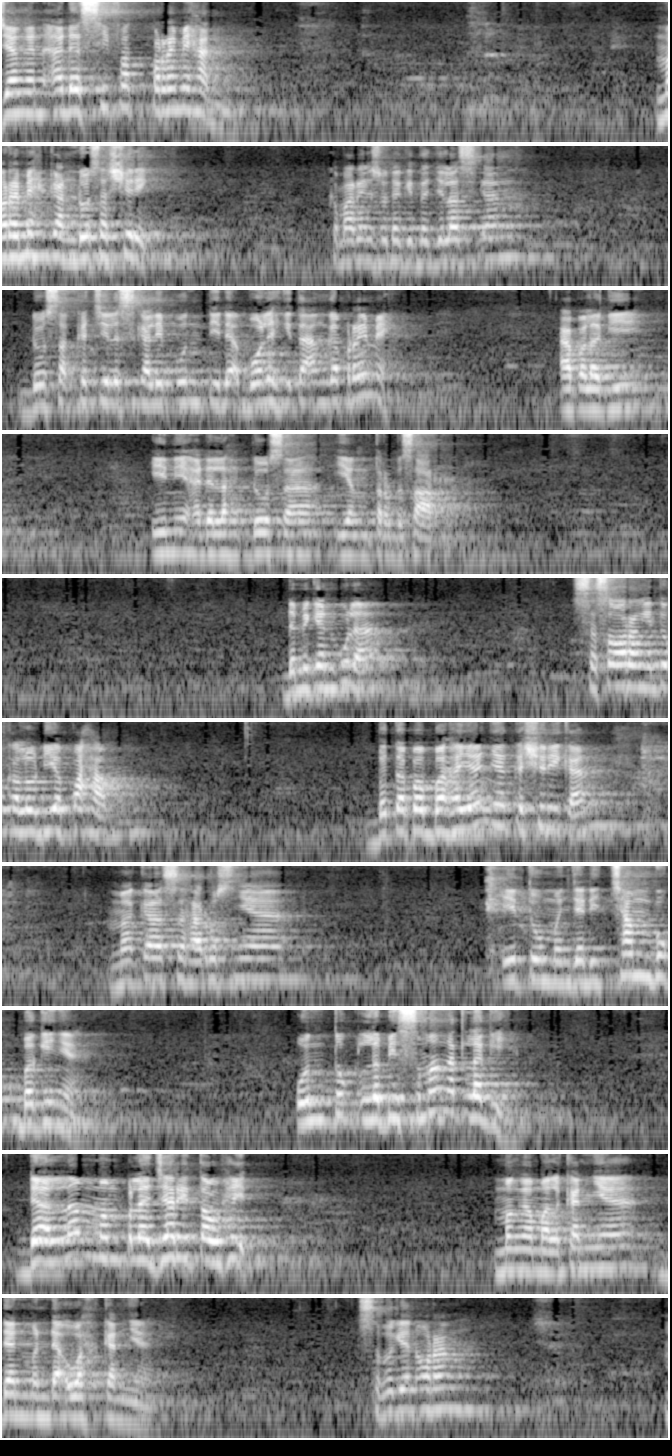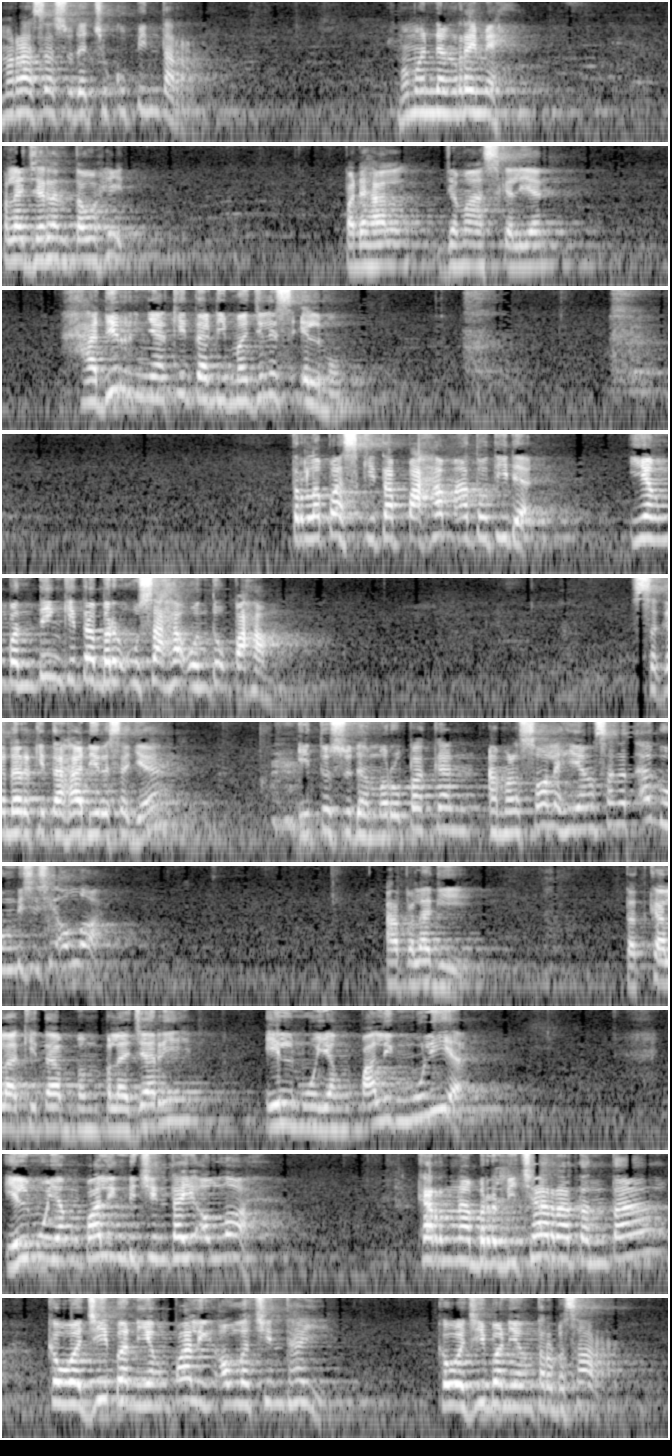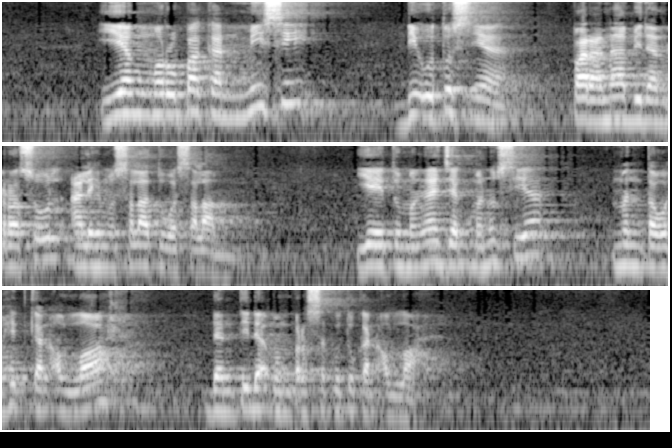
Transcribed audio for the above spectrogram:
jangan ada sifat peremehan meremehkan dosa syirik. Kemarin sudah kita jelaskan dosa kecil sekalipun tidak boleh kita anggap remeh. Apalagi ini adalah dosa yang terbesar. Demikian pula seseorang itu kalau dia paham betapa bahayanya kesyirikan maka seharusnya itu menjadi cambuk baginya. Untuk lebih semangat lagi dalam mempelajari tauhid mengamalkannya dan mendakwahkannya. Sebagian orang merasa sudah cukup pintar memandang remeh pelajaran tauhid. Padahal jemaah sekalian hadirnya kita di majelis ilmu Terlepas kita paham atau tidak, yang penting kita berusaha untuk paham. Sekedar kita hadir saja, itu sudah merupakan amal soleh yang sangat agung di sisi Allah. Apalagi tatkala kita mempelajari ilmu yang paling mulia, ilmu yang paling dicintai Allah, karena berbicara tentang kewajiban yang paling Allah cintai, kewajiban yang terbesar yang merupakan misi diutusnya para nabi dan rasul alaihi yaitu mengajak manusia mentauhidkan Allah dan tidak mempersekutukan Allah.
